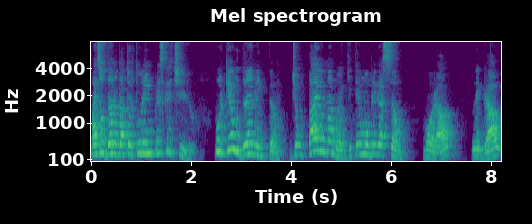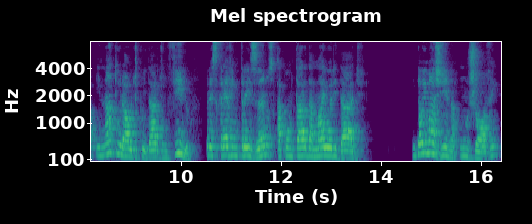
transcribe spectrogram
Mas o dano da tortura é imprescritível. Por que o dano, então, de um pai ou uma mãe que tem uma obrigação moral, legal e natural de cuidar de um filho prescreve em três anos a contar da maioridade? Então imagina um jovem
